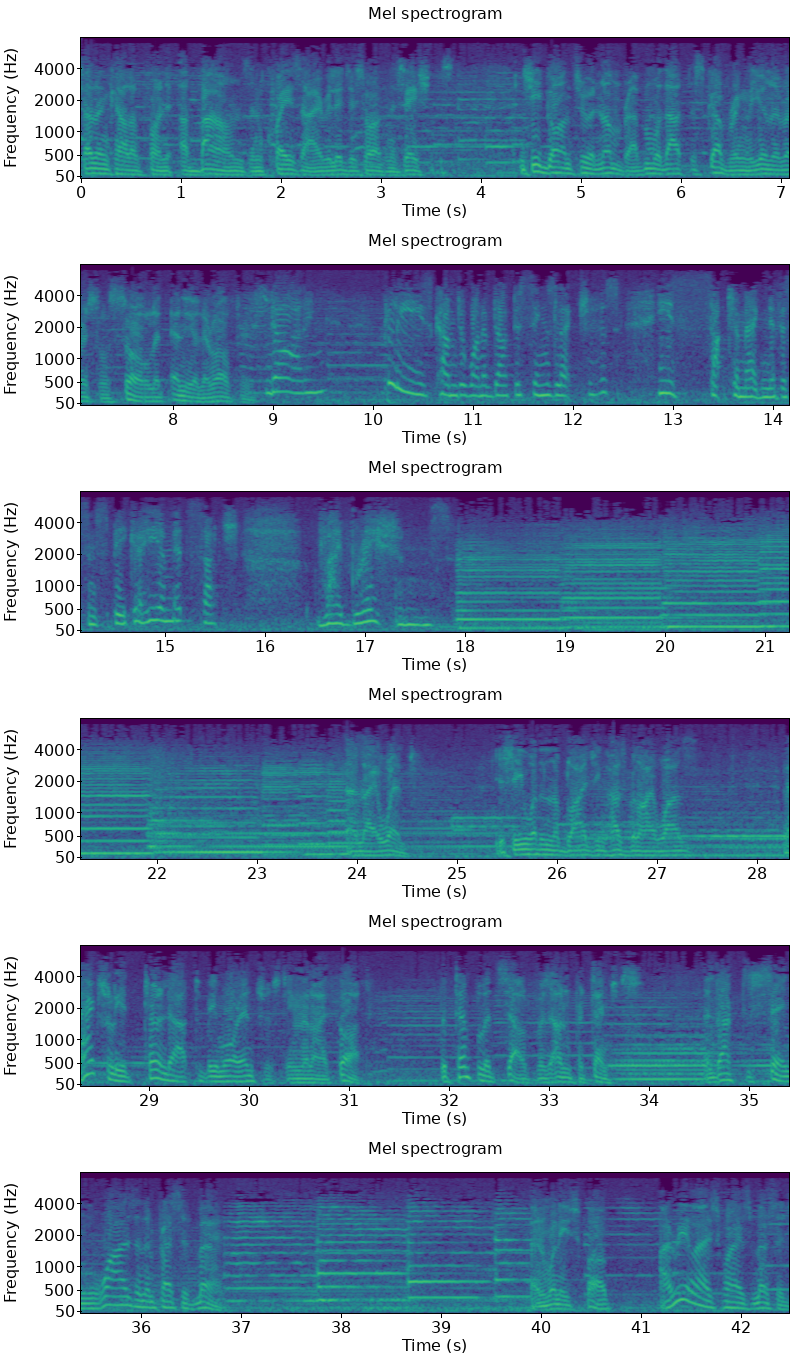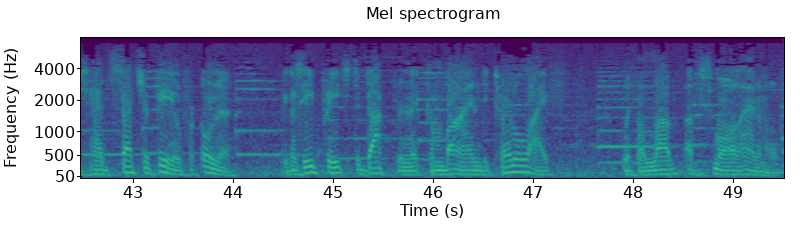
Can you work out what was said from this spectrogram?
Southern California abounds in quasi-religious organizations. And she'd gone through a number of them without discovering the universal soul at any of their altars. Darling, please come to one of Dr. Singh's lectures. He's such a magnificent speaker. He emits such vibrations. And I went. You see what an obliging husband I was? Actually, it turned out to be more interesting than I thought. The temple itself was unpretentious, and Dr. Singh was an impressive man. And when he spoke, I realized why his message had such appeal for Una, because he preached a doctrine that combined eternal life with a love of small animals.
